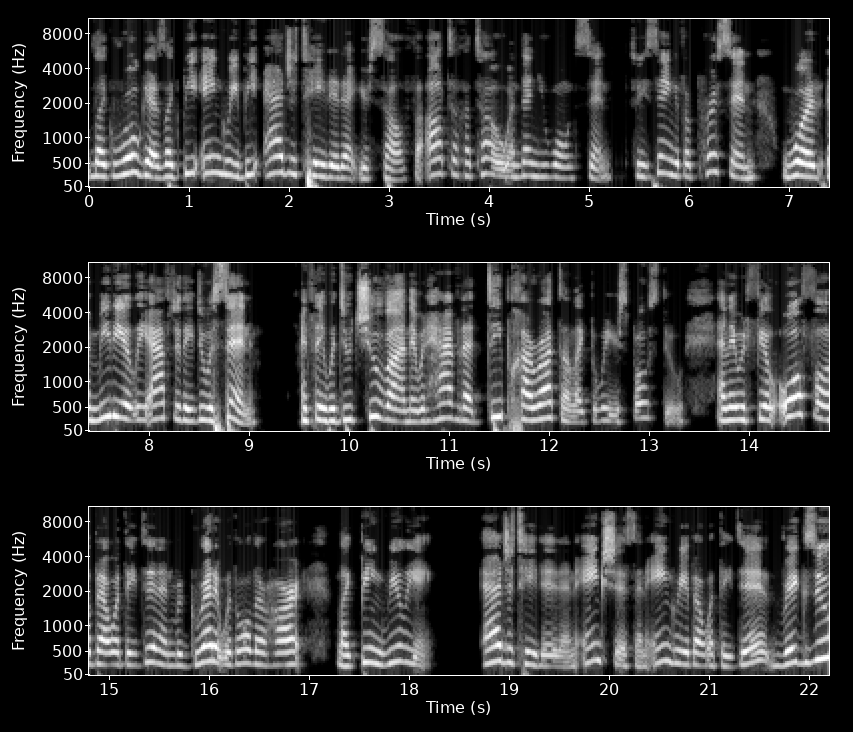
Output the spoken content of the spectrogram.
like roges, like be angry, be agitated at yourself, and then you won't sin. So he's saying if a person would immediately after they do a sin, if they would do tshuva and they would have that deep charata like the way you're supposed to, and they would feel awful about what they did and regret it with all their heart, like being really agitated and anxious and angry about what they did, rigzu,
